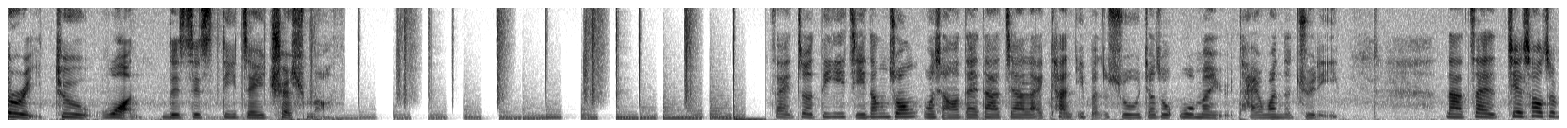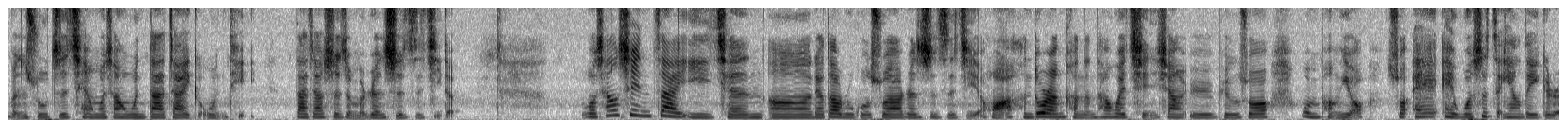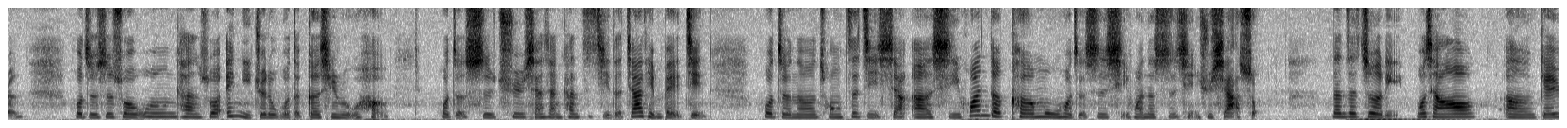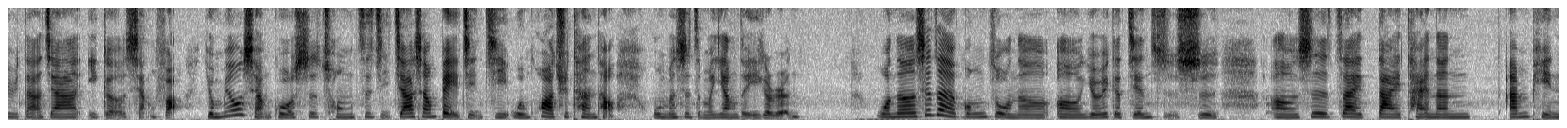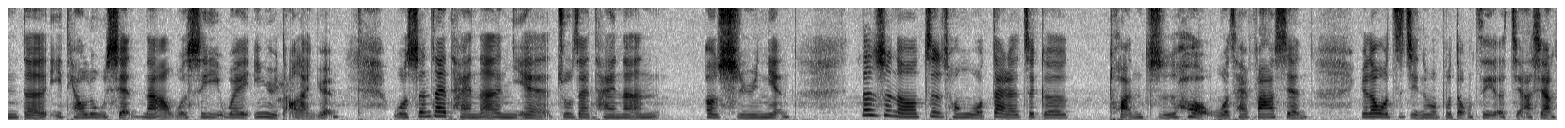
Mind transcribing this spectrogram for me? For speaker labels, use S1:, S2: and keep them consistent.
S1: Three, two, one. This is DJ Cheshmouth. 在这第一集当中，我想要带大家来看一本书，叫做《我们与台湾的距离》。那在介绍这本书之前，我想问大家一个问题：大家是怎么认识自己的？我相信在以前，呃，聊到如果说要认识自己的话，很多人可能他会倾向于，比如说问朋友说：“哎哎，我是怎样的一个人？”或者是说问问看说：“哎，你觉得我的个性如何？”或者是去想想看自己的家庭背景，或者呢，从自己想呃喜欢的科目或者是喜欢的事情去下手。那在这里，我想要嗯给予大家一个想法。有没有想过，是从自己家乡背景及文化去探讨我们是怎么样的一个人？我呢，现在的工作呢，呃，有一个兼职是，嗯，是在带台南安平的一条路线。那我是一位英语导览员，我生在台南，也住在台南二十余年。但是呢，自从我带了这个团之后，我才发现。原来我自己那么不懂自己的家乡，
